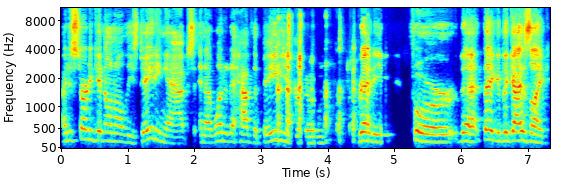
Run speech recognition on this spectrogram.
I just started getting on all these dating apps, and I wanted to have the baby room ready for that thing. And the guy's like,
